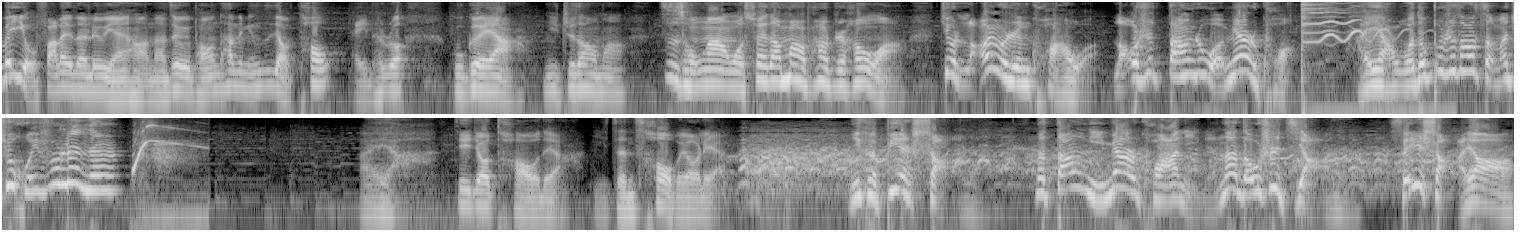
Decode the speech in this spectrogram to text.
微友发来的留言哈。那这位朋友他的名字叫涛，哎，他说谷歌呀，你知道吗？自从啊我帅到冒泡之后啊，就老有人夸我，老是当着我面夸，哎呀，我都不知道怎么去回复了呢。哎呀，这叫涛的呀，你真臭不要脸，你可别傻了。那当你面夸你的那都是假的，谁傻呀？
